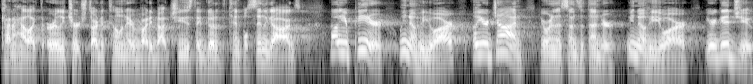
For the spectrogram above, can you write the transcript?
kind of how like the early church started telling everybody about Jesus. They'd go to the temple synagogues. Oh, you're Peter. We know who you are. Oh, you're John. You're one of the sons of thunder. We know who you are. You're a good Jew.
